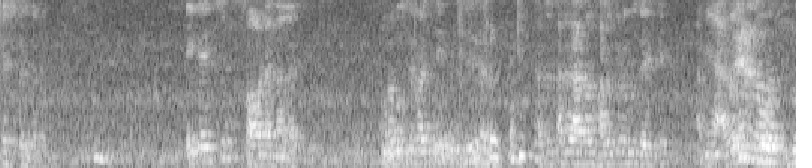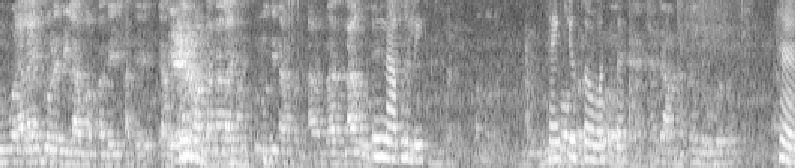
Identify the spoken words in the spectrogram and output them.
শেষ হয়ে যাবে। এইটা হচ্ছে শর্ট অ্যানালাইসিস আমরা বুঝতে পারছি? ছাত্র স্যারের আরও ভালো করে বুঝাইছে। আমি আরও একটু অ্যালাইন করে দিলাম আপনাদের সাথে যাতে শর্ট অ্যানালাইসিস কোনোদিন আমরা আমরা না বলি না ভুলি। ধন্যবাদ thank you so much sir হ্যাঁ।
